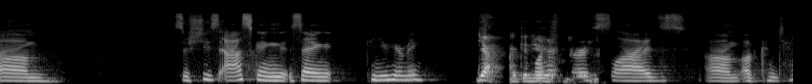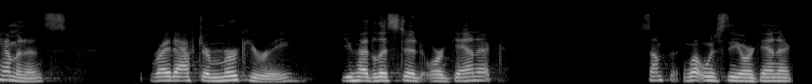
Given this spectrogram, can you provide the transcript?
Um, So she's asking, saying, can you hear me? Yeah, I can hear One you. of your slides um, of contaminants, right after mercury, you had listed organic, something, what was the organic?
